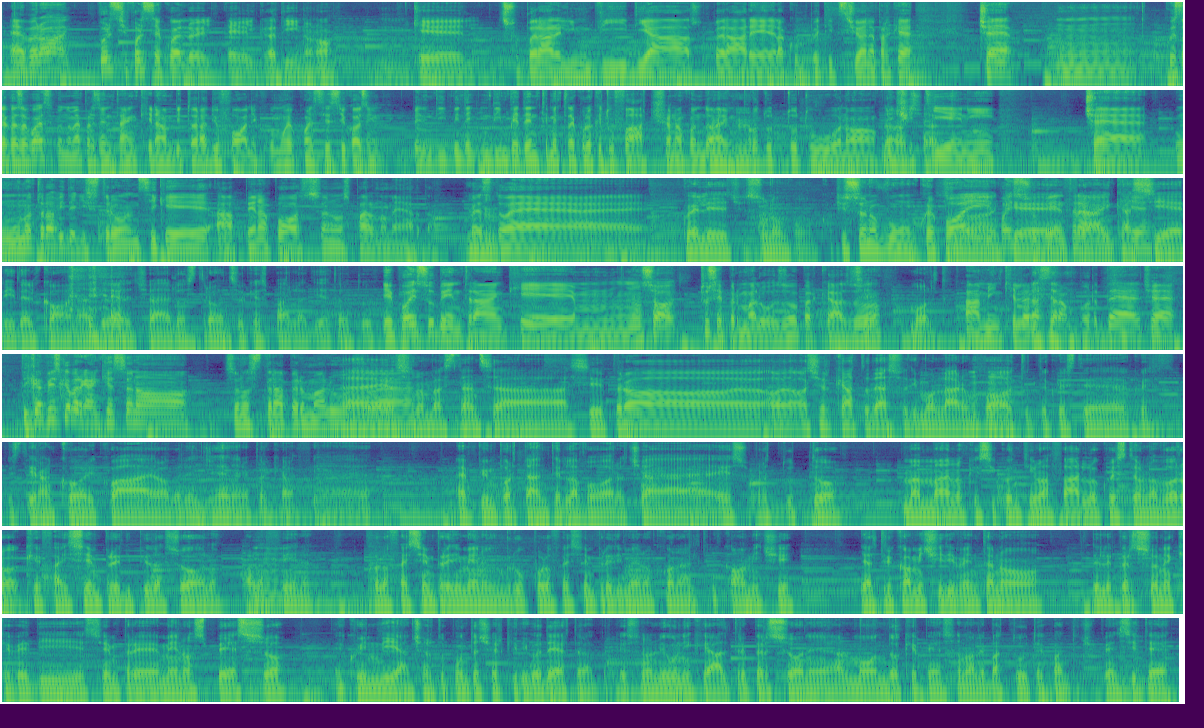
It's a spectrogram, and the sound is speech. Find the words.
Eh, però forse, forse quello è il, è il gradino, no? Che superare l'invidia, superare la competizione, perché c'è mm, questa cosa qua secondo me è presente anche in ambito radiofonico, comunque qualsiasi cosa, indipend- indipendentemente da quello che tu faccia, no? Quando hai un Mhm. prodotto tuo, no? Che No, ci certo. tieni, cioè uno trovi degli stronzi che appena possono sparano merda. Questo è... Quelli ci sono ovunque. ci sono ovunque. Sono Poi, poi anche subentra fra i anche... cassieri del Conad, cioè lo stronzo che spalla dietro a tutti. E poi subentra anche, mm, non so, tu sei permaloso per caso? Sì, molto. Ah, minchia, allora sarà un bordello. Cioè, ti capisco perché anche io sono, sono strapermaloso. Eh, Eh, io sono abbastanza. Sì, però eh, ho, ho cercato adesso di mollare un Mhm. po' tutti questi questi rancori qua e robe del genere perché alla fine è più importante il lavoro, cioè, e soprattutto man mano che si continua a farlo, questo è un lavoro che fai sempre di più da solo alla Mhm. fine. Lo fai sempre di meno in gruppo, lo fai sempre di meno con altri comici. Gli altri comici diventano delle persone che vedi sempre meno spesso e quindi a un certo punto cerchi di godertela perché sono le uniche altre persone al mondo che pensano alle battute quanto ci pensi te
